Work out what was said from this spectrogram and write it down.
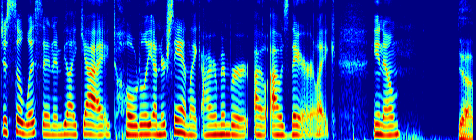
just to listen and be like, yeah, I totally understand. Like, I remember I, I was there, like, you know, Yeah.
